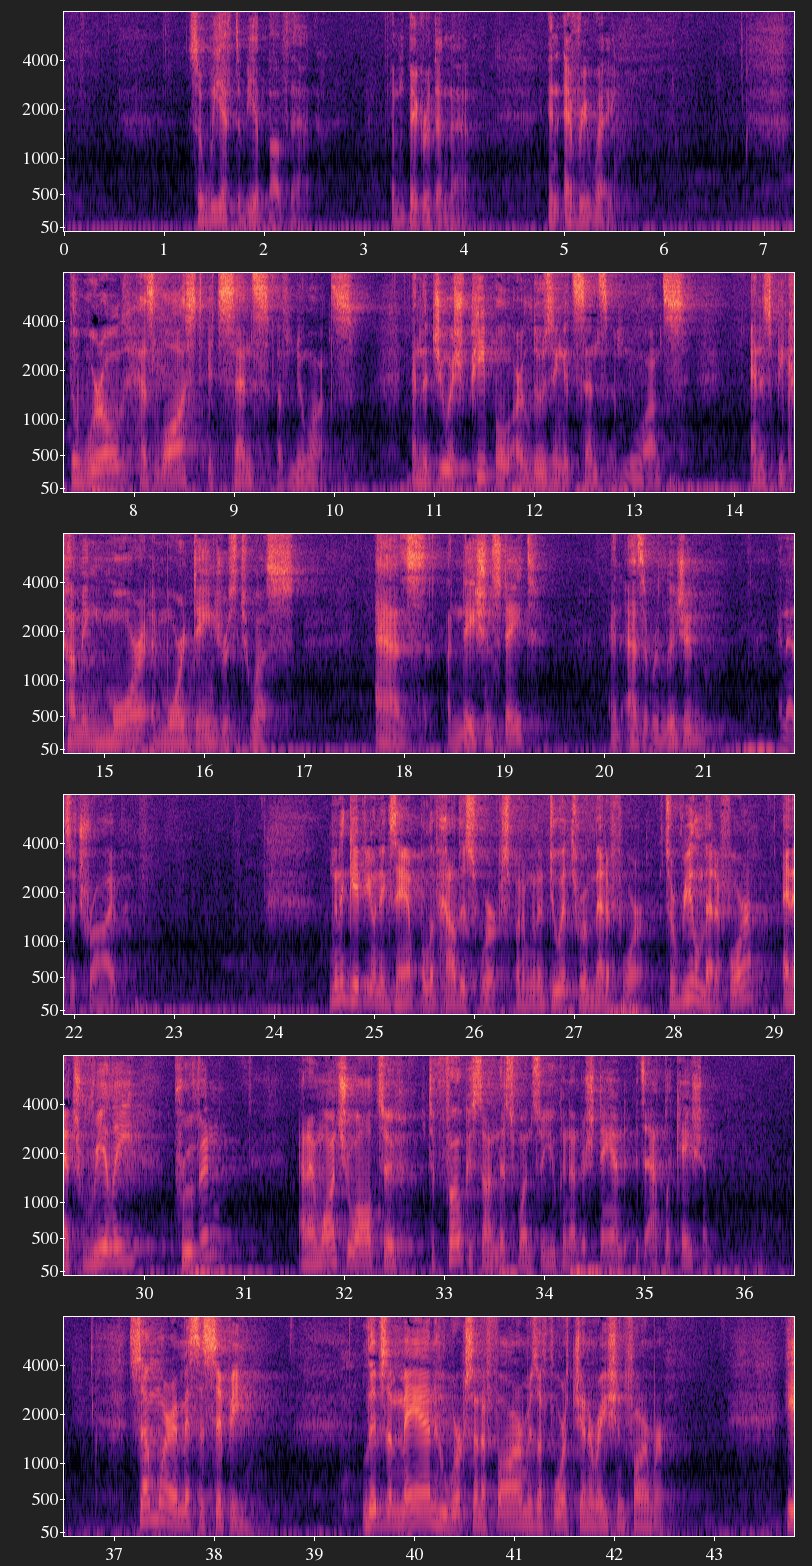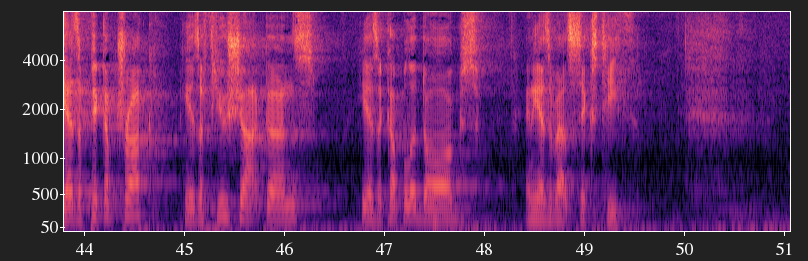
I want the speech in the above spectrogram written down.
So we have to be above that and bigger than that in every way. The world has lost its sense of nuance, and the Jewish people are losing its sense of nuance, and it's becoming more and more dangerous to us as a nation state, and as a religion, and as a tribe. I'm going to give you an example of how this works, but I'm going to do it through a metaphor. It's a real metaphor, and it's really proven, and I want you all to, to focus on this one so you can understand its application. Somewhere in Mississippi lives a man who works on a farm as a fourth generation farmer. He has a pickup truck, he has a few shotguns, he has a couple of dogs, and he has about six teeth.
